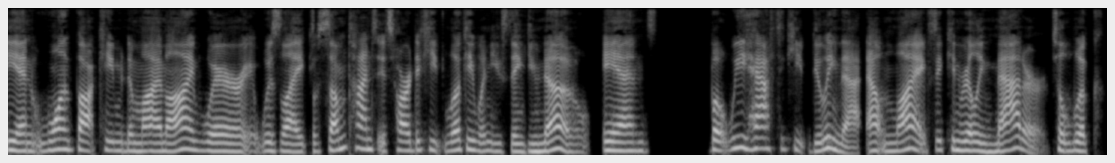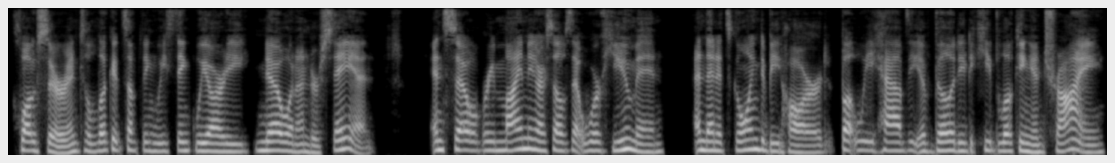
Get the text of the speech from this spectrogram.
And one thought came into my mind where it was like, sometimes it's hard to keep looking when you think you know. And, but we have to keep doing that out in life. It can really matter to look closer and to look at something we think we already know and understand. And so reminding ourselves that we're human and that it's going to be hard, but we have the ability to keep looking and trying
